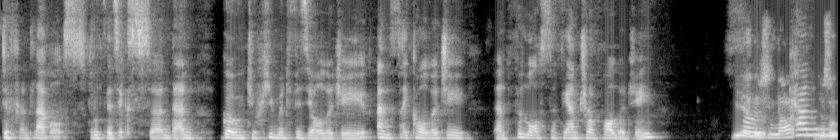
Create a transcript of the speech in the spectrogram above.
different levels through physics, and then going to human physiology and psychology and philosophy, anthropology. Yeah, so there's a lot. Can, there's a,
